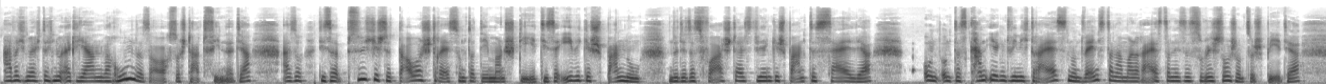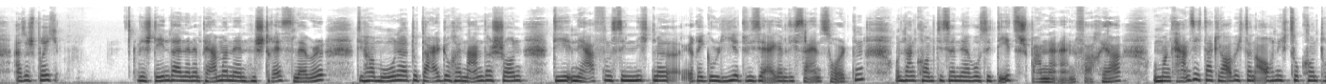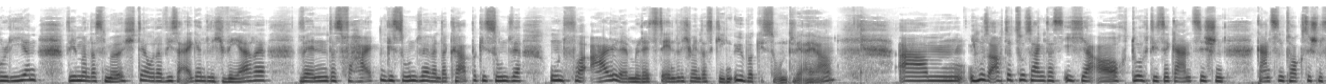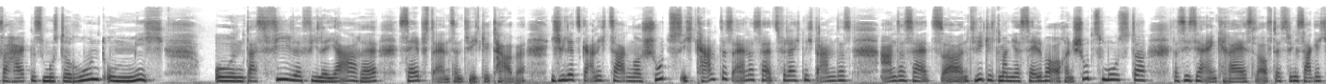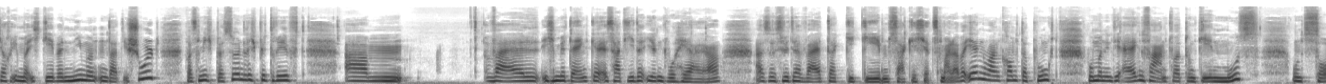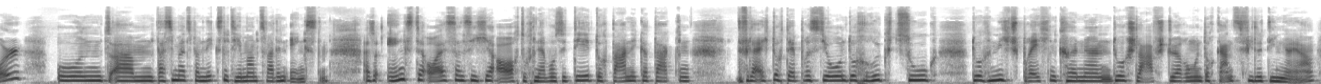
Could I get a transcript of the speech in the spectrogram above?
Aber ich möchte euch nur erklären, warum das auch so stattfindet, ja. Also dieser psychische Dauerstress, unter dem man steht, diese ewige Spannung, wenn du dir das vorstellst wie ein gespanntes Seil, ja, und, und das kann irgendwie nicht reißen und wenn es dann einmal reißt, dann ist es sowieso schon zu spät, ja. Also sprich, wir stehen da in einem permanenten Stresslevel, die Hormone total durcheinander schon, die Nerven sind nicht mehr reguliert, wie sie eigentlich sein sollten und dann kommt diese Nervositätsspanne einfach, ja. Und man kann sich da, glaube ich, dann auch nicht so kontrollieren, wie man das möchte oder wie es eigentlich wäre, wenn das Verhalten gesund wäre, wenn der Körper gesund wäre und vor allem letztendlich, wenn das Gegenüber gesund wäre, ja. Ähm, ich muss auch dazu sagen, dass ich ja auch durch diese ganzen, ganzen toxischen Verhaltensmuster rund um mich und das viele, viele Jahre selbst eins entwickelt habe. Ich will jetzt gar nicht sagen aus Schutz. Ich kannte es einerseits vielleicht nicht anders. Andererseits äh, entwickelt man ja selber auch ein Schutzmuster. Das ist ja ein Kreislauf. Deswegen sage ich auch immer, ich gebe niemandem da die Schuld, was mich persönlich betrifft. Ähm, weil ich mir denke, es hat jeder irgendwo her, ja. Also es wird ja weitergegeben, sag ich jetzt mal. Aber irgendwann kommt der Punkt, wo man in die Eigenverantwortung gehen muss und soll Und ähm, da sind wir jetzt beim nächsten Thema und zwar den Ängsten. Also Ängste äußern sich ja auch durch Nervosität, durch Panikattacken, vielleicht durch Depression, durch Rückzug, durch nicht sprechen können, durch Schlafstörungen, durch ganz viele Dinge, ja.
